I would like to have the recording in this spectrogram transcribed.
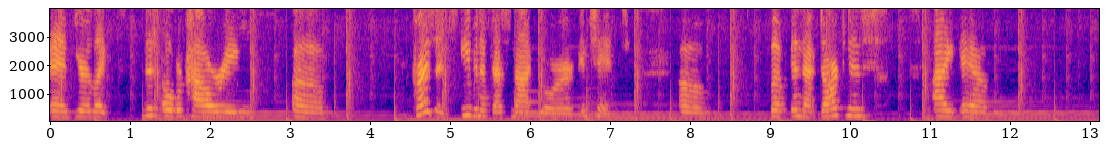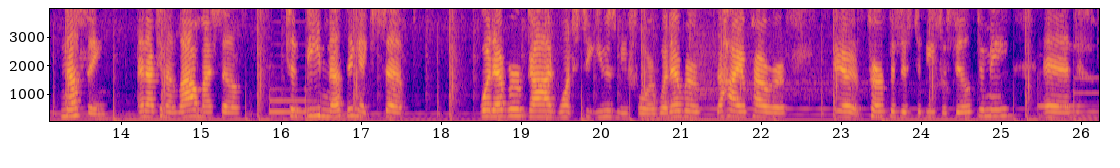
and you're like this overpowering um, presence, even if that's not your intent. Um, but in that darkness, I am nothing, and I can allow myself to be nothing except whatever God wants to use me for, whatever the higher power uh, purpose is to be fulfilled to me. And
